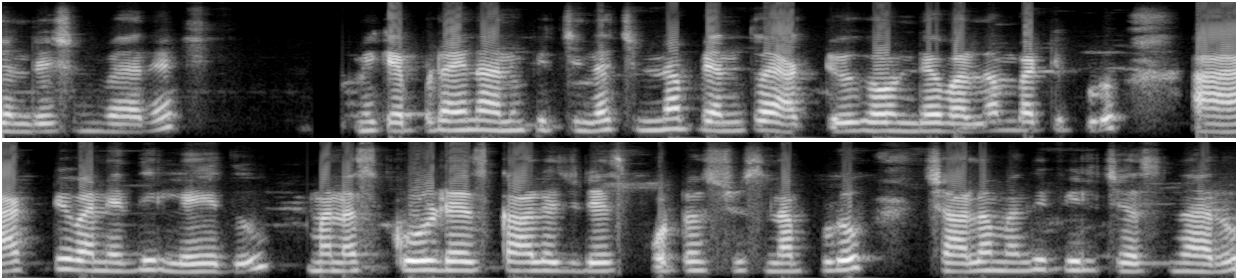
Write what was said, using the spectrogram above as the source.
జనరేషన్ వేరే. మీకు ఎప్పుడైనా అనిపించిందా? చిన్నప్పుడు ఎంతో యాక్టివ్గా ఉండే వాళ్ళం బట్ ఇప్పుడు ఆ యాక్టివ్ అనేది లేదు. మన school days college days photos చూసినప్పుడు చాలా మంది ఫీల్ చేస్తున్నారు.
